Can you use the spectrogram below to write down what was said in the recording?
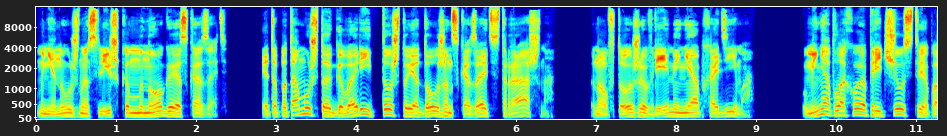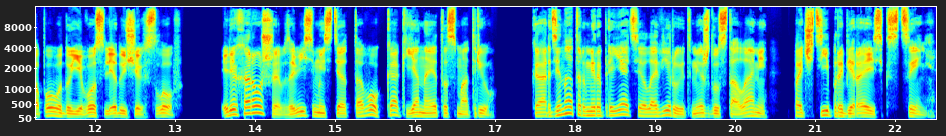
Мне нужно слишком многое сказать. Это потому, что говорить то, что я должен сказать, страшно, но в то же время необходимо. У меня плохое предчувствие по поводу его следующих слов. Или хорошее, в зависимости от того, как я на это смотрю. Координатор мероприятия лавирует между столами, почти пробираясь к сцене.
